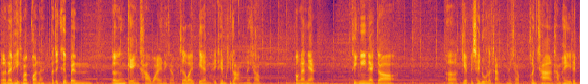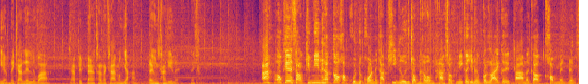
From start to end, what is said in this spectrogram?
เออในเพจมากก่อนนะเขาจะขึ้นเป็นเออกางเกงขาไว้นะครับเพื่อไว้เปลี่ยนไอเทมทีหลังนะครับ เพราะงั้นเนี่ยทิกนี้เนี่ยก็เออเก็บไปใช้ดูแล้วกันนะครับ ค่อนข้างทำให้ได้เปรียบในการเล่นหรือว่าการเปลี่ยนแปลงสถานการณ์บางอย่างได้ค่อนข้างดีเลยนะครับ อะโอเคสำหรับคลิปนี้นะครับก็ขอบคุณทุกคนนะครับที่ดูจนจบนะครับผมถ้าชอบคลิปนี้ก็อย่าลืมกดไลค์กดติดตามแล้วก็คอมเมนต์เป็นใจ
